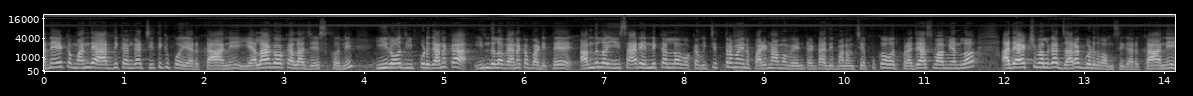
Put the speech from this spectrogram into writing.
అనేక మంది ఆర్థికంగా చితికిపోయారు. కానీ ఎలాగో కలా చేసుకొని ఈ రోజు ఇప్పుడు గనక ఇందులో వెనకబడితే అందులో ఈసారి ఎన్నికల్లో ఒక విచిత్రమైన పరిణామం ఏంటంటే అది మనం చెప్పుకోవచ్చు ప్రజాస్వామ్యంలో. అది యాక్చువల్గా జరగకూడదు వంశీ గారు. కానీ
